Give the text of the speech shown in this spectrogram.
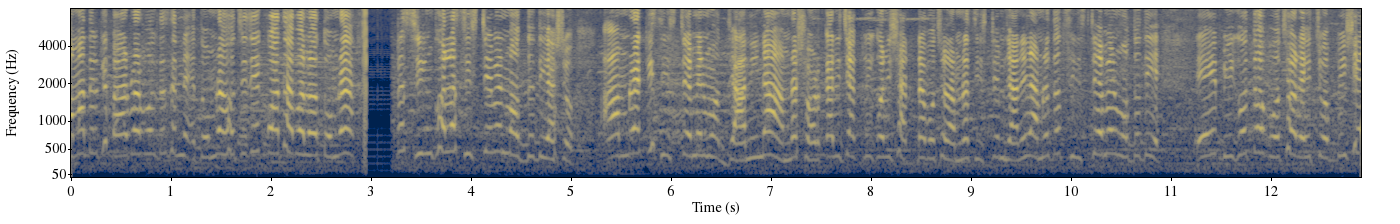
আমাদেরকে বারবার তোমরা হচ্ছে যে কথা বলো, তোমরা একটা শৃঙ্খলা সিস্টেমের মধ্যে দিয়ে আসো। আমরা কি সিস্টেমের জানি না, আমরা সরকারি চাকরি করি সাতটা বছর, আমরা সিস্টেম জানি না, আমরা তো সিস্টেমের মধ্যে দিয়ে এই বিগত বছর, এই চব্বিশে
